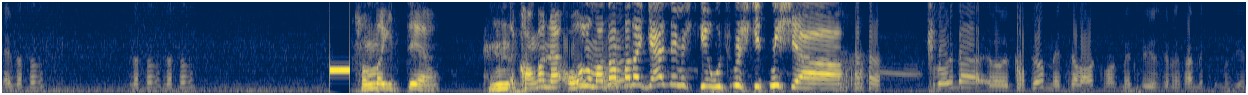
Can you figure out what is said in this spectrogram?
Ev nasıl? Nasıl? Nasıl? Sonunda gitti ya. Kanka ne? Oğlum adam bana gel demiş ki uçmuş gitmiş ya. Bu oyunda e, kapı yok metre var. Bak metre yazıyor ne kadar metre yazıyor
